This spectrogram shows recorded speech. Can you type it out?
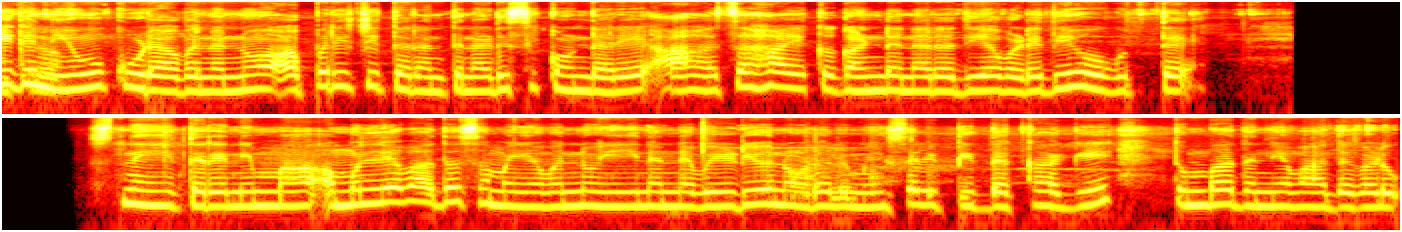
ಈಗ ನೀವು ಕೂಡ ಅವನನ್ನು ಅಪರಿಚಿತರಂತೆ ನಡೆಸಿಕೊಂಡರೆ ಆ ಅಸಹಾಯಕ ಗಂಡನ ಹೃದಯ ಒಡೆದೇ ಹೋಗುತ್ತೆ. ಸ್ನೇಹಿತರೆ, ನಿಮ್ಮ ಅಮೂಲ್ಯವಾದ ಸಮಯವನ್ನು ಈ ನನ್ನ ವಿಡಿಯೋ ನೋಡಲು ಮೀಸಲಿಟ್ಟಿದ್ದಕ್ಕಾಗಿ ತುಂಬ ಧನ್ಯವಾದಗಳು.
